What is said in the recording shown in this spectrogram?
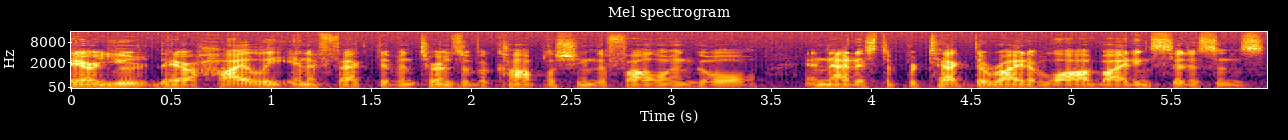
They are, they are highly ineffective in terms of accomplishing the following goal, and that is to protect the right of law abiding citizens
